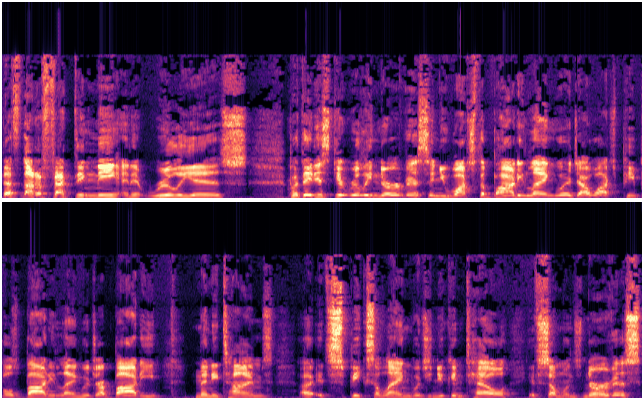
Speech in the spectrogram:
that's not affecting me, and it really is. But they just get really nervous, and you watch the body language. I watch people's body language. Our body, many times, uh, it speaks a language, and you can tell if someone's nervous,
